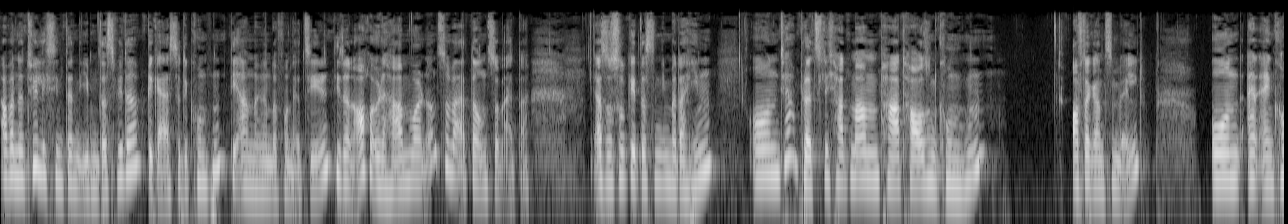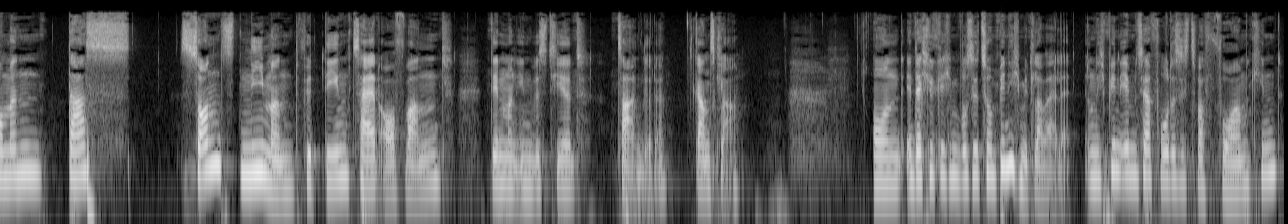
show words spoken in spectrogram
Aber natürlich sind dann eben das wieder begeisterte Kunden, die anderen davon erzählen, die dann auch Öl haben wollen und so weiter und so weiter. Also so geht das dann immer dahin. Und ja, plötzlich hat man ein paar tausend Kunden auf der ganzen Welt. und ein Einkommen, das sonst niemand für den Zeitaufwand, den man investiert, zahlen würde. Ganz klar. Und in der glücklichen Position bin ich mittlerweile. Und ich bin eben sehr froh, dass ich zwar vor dem Kind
